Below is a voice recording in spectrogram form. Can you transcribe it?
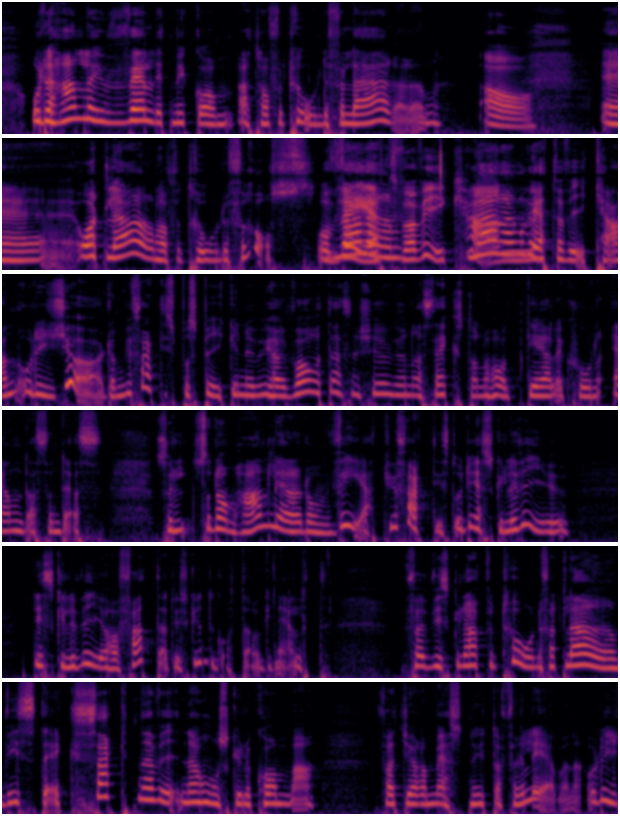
Och det handlar ju väldigt mycket om att ha förtroende för läraren. Ja, Eh, och att läraren har förtroende för oss. och läraren, vet vad vi kan. Läraren vet vad vi kan och det gör de ju faktiskt på Spiken nu. Vi har ju varit där sedan 2016 och hållit G-lektioner ända sedan dess. Så, så de handledare de vet ju faktiskt och det skulle vi ju det skulle vi ju ha fattat, vi skulle inte gått där och gnällt. För vi skulle ha förtroende för att läraren visste exakt när, vi, när hon skulle komma för att göra mest nytta för eleverna och det,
